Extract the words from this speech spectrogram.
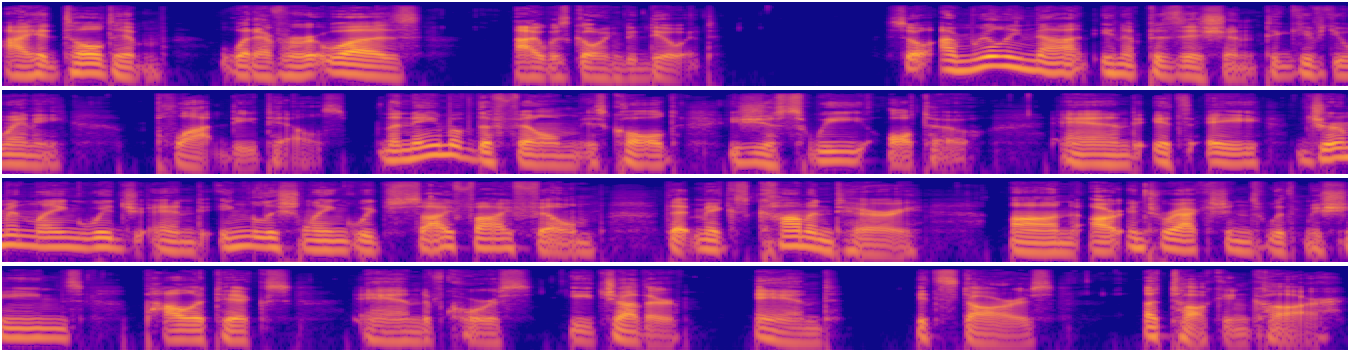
I had told him, whatever it was, I was going to do it. So I'm really not in a position to give you any plot details. The name of the film is called Je Suis Auto, and it's a German language and English language sci fi film that makes commentary on our interactions with machines, politics, and, of course, each other. And it stars a talking car.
